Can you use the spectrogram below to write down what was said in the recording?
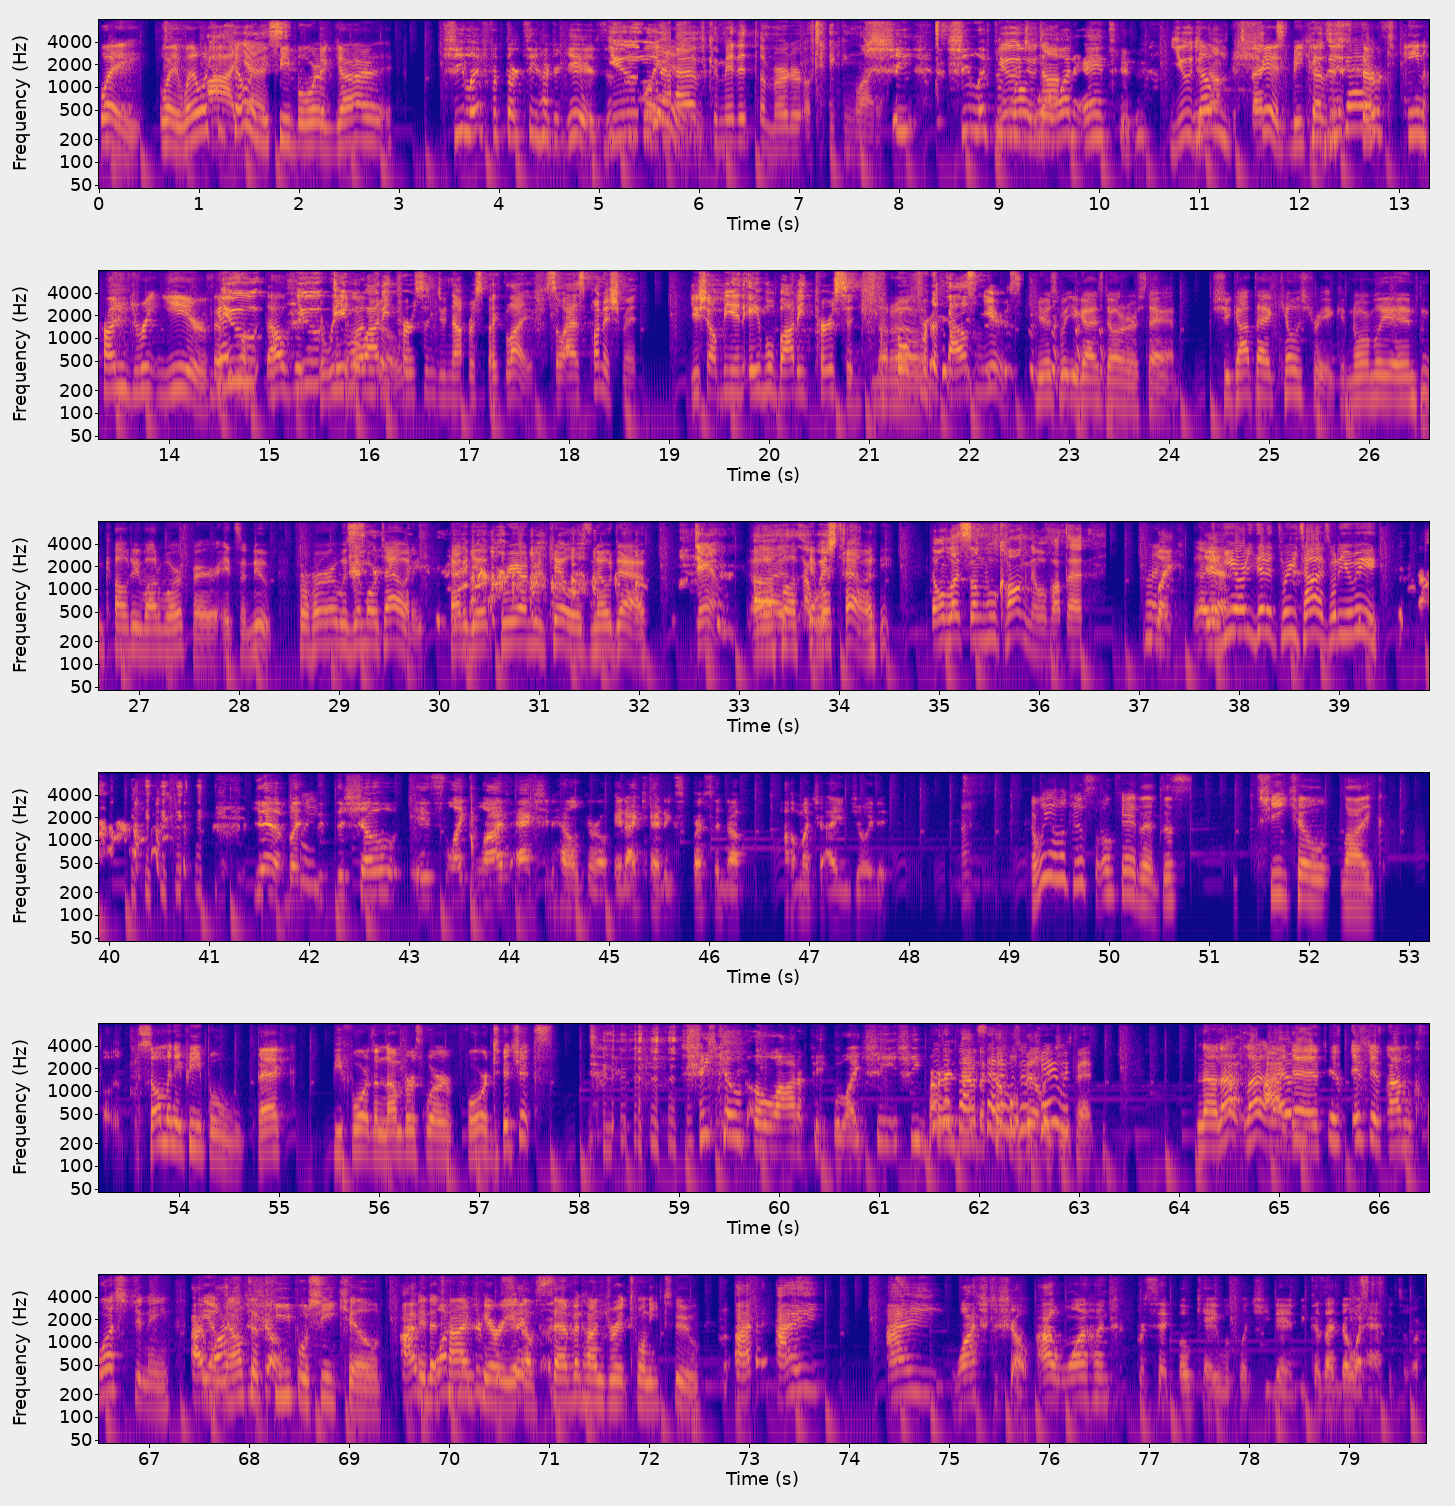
Wait, wait. When was she Ah, killing yes. these people? Where the guy? She lived for thirteen hundred years. This You like- have committed the murder of taking life. She she lived through You World do War not- One and two. You do No not respect. shit, because it's thirteen hundred years. That's you you able-bodied person do not respect life. So as punishment, you shall be an able-bodied person for No, no, no. over a thousand years. Here's what you guys don't understand. She got that kill streak. Normally in Call of Duty Modern Warfare, it's a nuke. For her, it was immortality. Had to get 300 kills, no death. Damn. Uh, Uh, I wish. immortality. Don't let Sun Wukong know about that. Like Uh, yeah. He already did it three times. What do you mean? Yeah, but Like- the, the show is like live action Hell Girl, and I can't express enough how much I enjoyed it. Are we all just okay that this? She killed like so many people back before the numbers were four digits. She killed a lot of people. Like she she burned down fuck a said I couple was okay villages. with it? No, not not I- like I'm- that. It's just, it's just I'm questioning I the amount the of show. people she killed I'm in the time period of 722. I I I watched the show. I 100% okay with what she did because I know what happened to her.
